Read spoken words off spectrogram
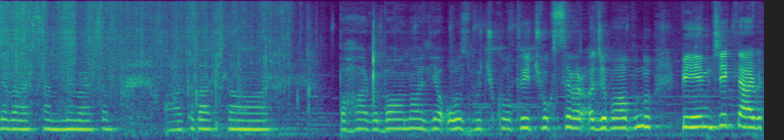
ne versem ne versem. Arkadaşlar Bahar ve Banu Aliye Ozmo çikolatayı çok sever. Acaba bunu beğenecekler mi?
